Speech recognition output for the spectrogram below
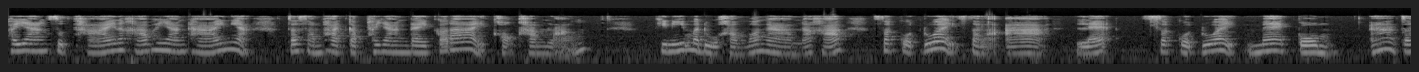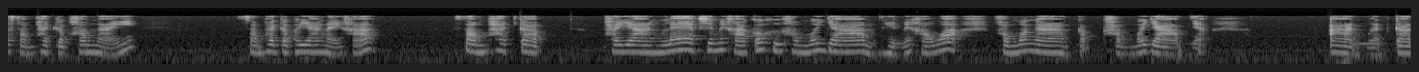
พยางค์สุดท้ายนะคะ พยางค์ท้ายเนี่ยจะสัมผัสกับพยางค์ใดก็ได้ของคำหลังทีนี้มาดูคำว่างามนะคะ สะกดด้วยสระอา และสะกดด้วยแม่กลม อ่าจะสัมผัสกับคำไหน สัมผัสกับพยางไหนคะ สัมผัสกับพยางแรกใช่ไหมคะ ก็คือคำว่ายาม เห็นไหมคะว่าคำว่างามกับคำว่ายามเนี่ยอ่านเหมือนกัน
